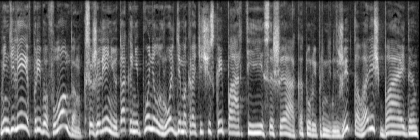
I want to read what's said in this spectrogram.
Менделеев, прибыв в Лондон, к сожалению, так и не понял роль демократической партии США, которой принадлежит товарищ Байден,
